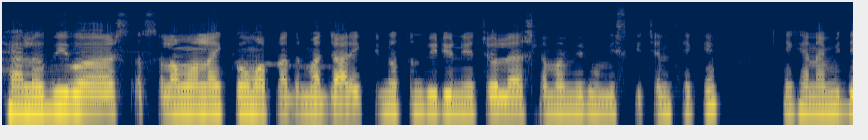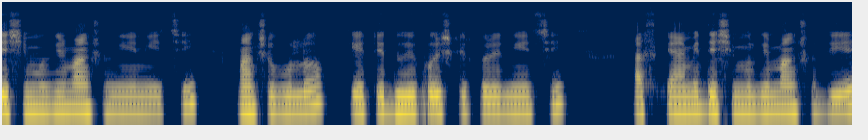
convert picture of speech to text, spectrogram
হ্যালো ভিউয়ার্স, আসসালামু আলাইকুম। আপনাদের মাঝে আরেকটি নতুন ভিডিও নিয়ে চলে আসলাম আমি রুমিস কিচেন থেকে। এখানে আমি দেশি মুরগির মাংস নিয়ে নিয়েছি। মাংসগুলো কেটে ধুয়ে পরিষ্কার করে নিয়েছি। আজকে আমি দেশি মুরগির মাংস দিয়ে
